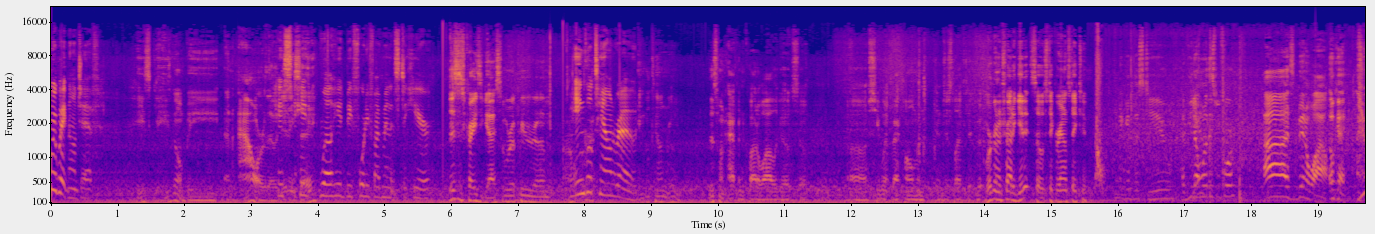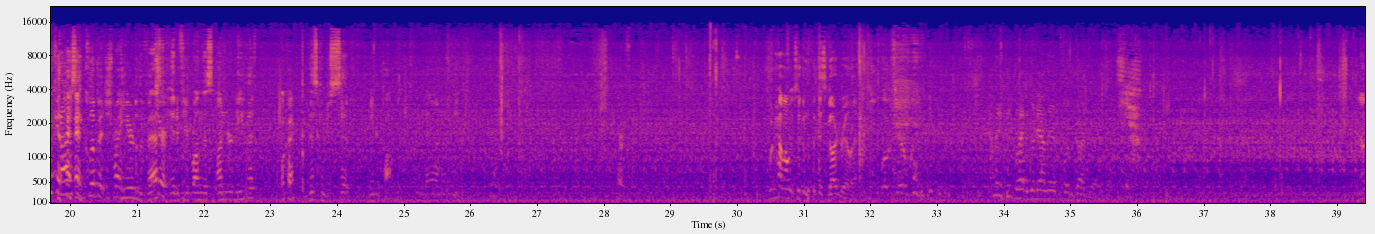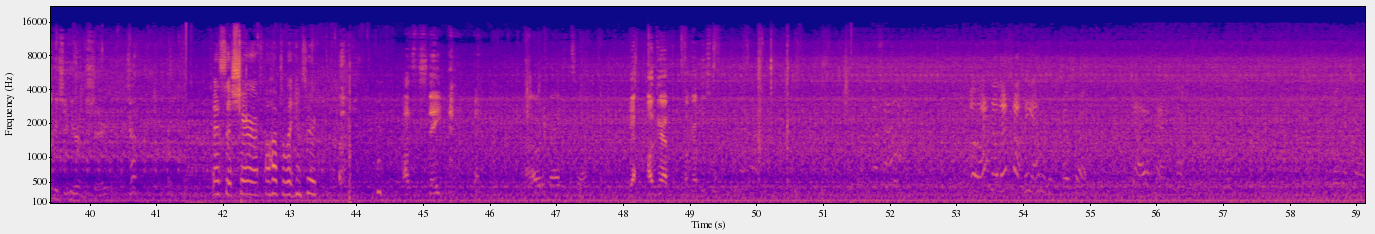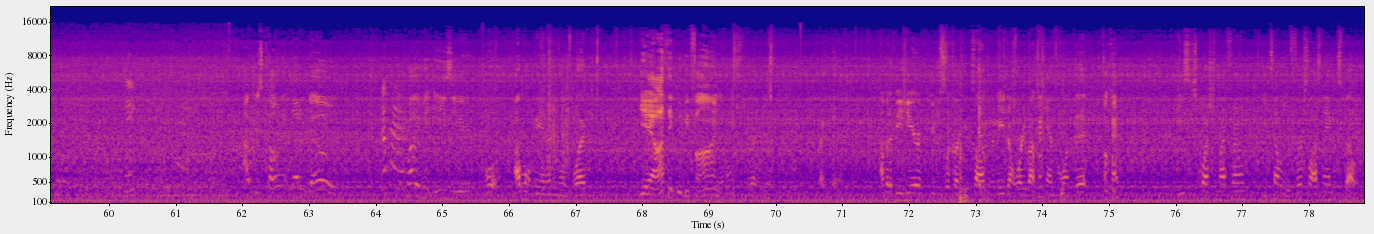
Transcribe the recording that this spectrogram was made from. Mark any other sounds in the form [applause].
are we waiting on, Jeff? He's he's gonna be an hour though. He's, did he say? well, he'd be 45 minutes to here. This is crazy, guys. So we're up here. Um, I don't know, Ingletown Road. Ingletown Road. This one happened quite a while ago, so uh, she went back home and, and just left it. But we're gonna try to get it, so stick around, stay tuned. I'm gonna give this to you. Have you done one of these before? Uh, it's been a while. Okay. You can honestly [laughs] clip it just right here to the vest, Sure. and if you run this underneath it, Okay. this can just sit in your pocket. Perfect. Wonder how long it took him to put this guardrail in. How many people had to go down there for the guardrails? I'll get you here in the shade. That's the sheriff. I'll have to let him through. That's the state. I would imagine so. Yeah, I'll grab. I'll grab this one. Oh, I don't know. That's not me. I'm in the tow truck. Yeah, okay. I would just cone it, let it go. Okay. Probably be easier. Well, I won't be in anyone's way. Yeah, I think we'll be fine. Right here. Right there. I'm gonna be here. You just look like you're talking to me. Don't worry about the camera one bit. Okay. Easiest question, my friend. You tell me your first, last name, and spell it.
